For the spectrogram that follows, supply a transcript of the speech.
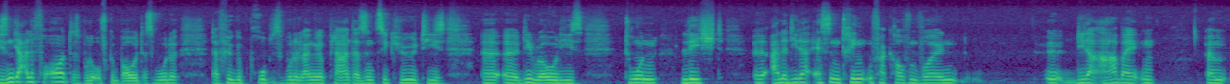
die sind ja alle vor Ort. Es wurde aufgebaut, es wurde dafür geprobt, es wurde lange geplant. Da sind Securities, äh, äh die Roadies, Ton, Licht, äh, alle, die da Essen, Trinken verkaufen wollen, die da arbeiten, ähm,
